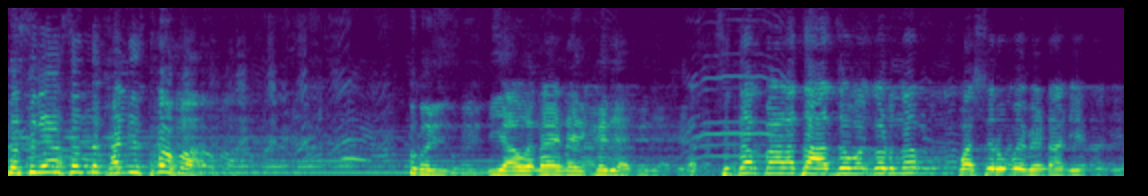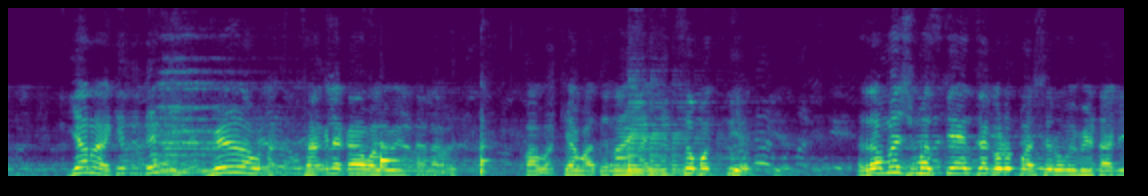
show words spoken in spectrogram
तसले असेल तर खालीच थांबा. यावं. नाही नाही खरी आहे. सिद्धार्थ बाळाचा आजोबाकडून पाचशे रुपये भेट आली. या ना किती द्या वेळ लावू नका. चांगल्या कामाला वेळ नाही लावा बाबा क्या बात आहे. नाही चमकती आहे. रमेश मस्के यांच्याकडून पाचशे रुपये भेट आली.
